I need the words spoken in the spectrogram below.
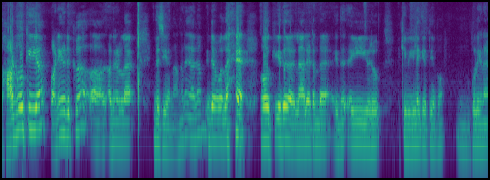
ഹാർഡ് വർക്ക് ചെയ്യുക പണിയെടുക്കുക അതിനുള്ള ഇത് ചെയ്യുന്ന അങ്ങനെ ഞാനും ഇതേപോലെ ഓക്കെ ഇത് ലാലേട്ടന്റെ ഇത് ഈ ഒരു കിവിയിലേക്ക് എത്തിയപ്പോൾ പുള്ളിനെ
